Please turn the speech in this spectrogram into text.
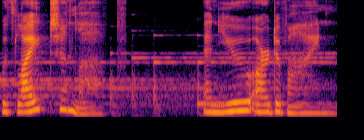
with light and love, and you are divine.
